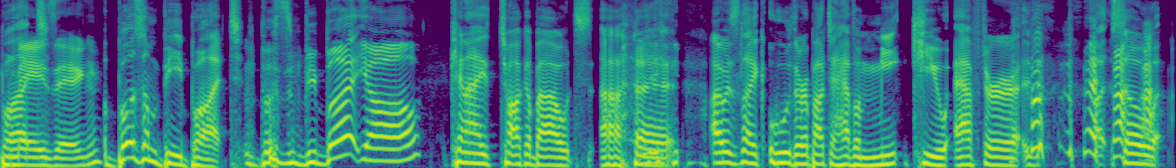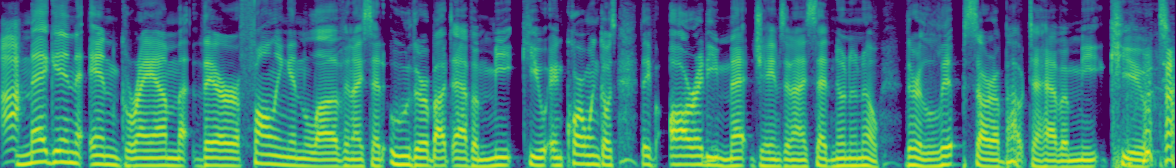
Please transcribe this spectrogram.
butt. Amazing. Bosom be butt. Bosom be butt, y'all. Can I talk about? Uh, I was like, "Ooh, they're about to have a meet cute after." Uh, so Megan and Graham, they're falling in love, and I said, "Ooh, they're about to have a meet cute." And Corwin goes, "They've already met James," and I said, "No, no, no, their lips are about to have a meet cute."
